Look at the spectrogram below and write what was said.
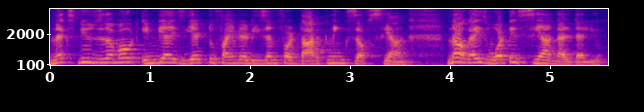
Next news is about India is yet to find a reason for darkenings of Siang. Now, guys, what is Siang? I'll tell you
